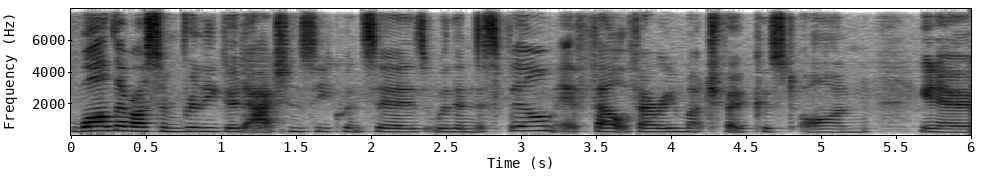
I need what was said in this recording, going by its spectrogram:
while there are some really good action sequences within this film, it felt very much focused on, you know,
